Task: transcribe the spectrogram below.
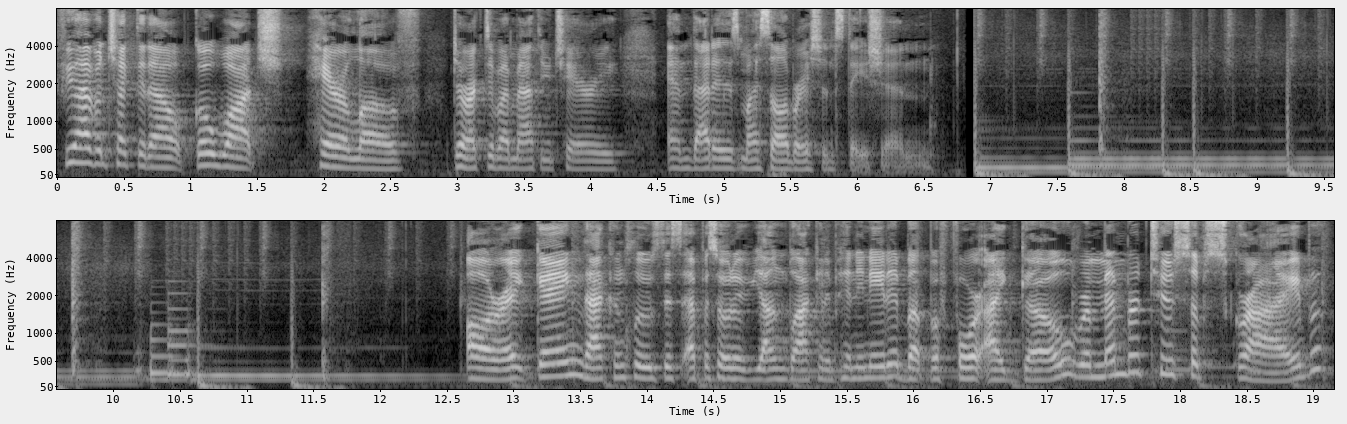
if you haven't checked it out, go watch Hair Love, directed by Matthew Cherry, and that is my celebration station. All right, gang, that concludes this episode of Young Black and Opinionated. But before I go, remember to subscribe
